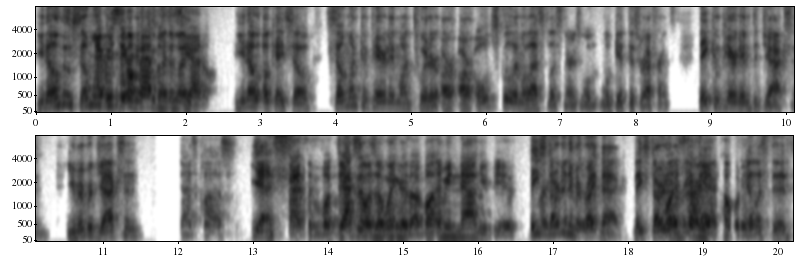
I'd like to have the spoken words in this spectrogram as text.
You know who someone every single pass to, by the way. Seattle. You know, okay, so someone compared him on Twitter. Our our old school MLS listeners will will get this reference. They compared him to Jackson. You remember Jackson? That's class. Yes. Jackson. Well, Jackson was a winger though, but I mean now he'd be. They right started him at right back. They started. Well, him started, yeah, a couple. Of Ellis did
